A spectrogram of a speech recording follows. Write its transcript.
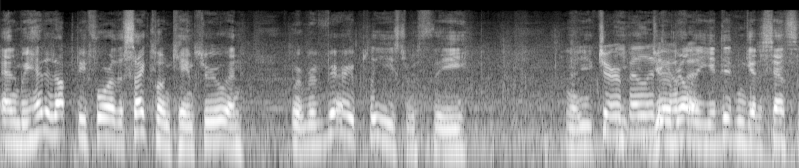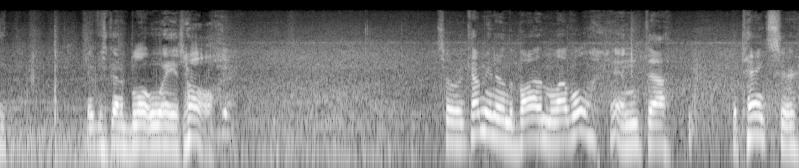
And we headed up before the cyclone came through, and we were very pleased with the you know, you, durability. You, durability. You didn't get a sense that it was going to blow away at all. Yeah. So we're coming on the bottom level, and uh, the tanks are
